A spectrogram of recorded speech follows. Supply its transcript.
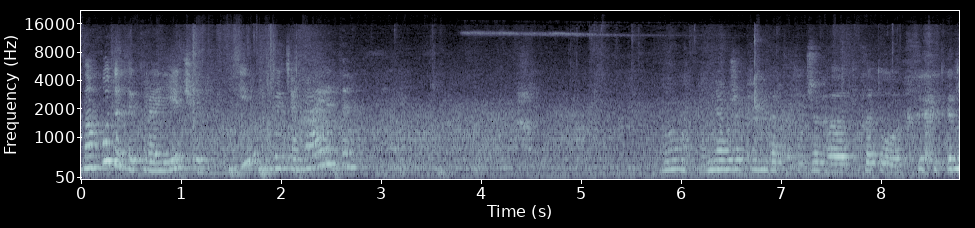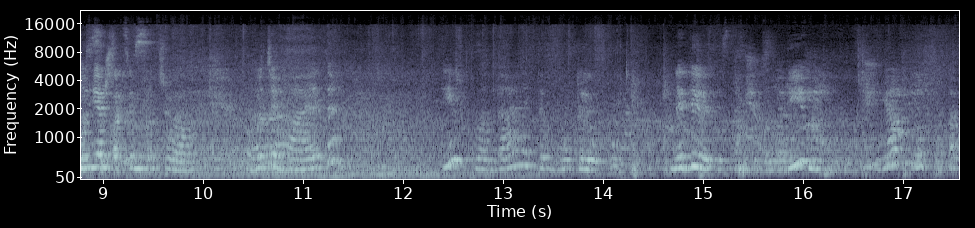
Знаходите краєчок і витягаєте. М, У меня уже прям это уже э, готово. Ну я ж з цим працювала. Витягаєте і вкладаєте в бутилку. Не дивитесь там, щоб воно рівно, чи як, просто так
